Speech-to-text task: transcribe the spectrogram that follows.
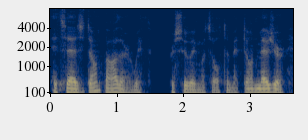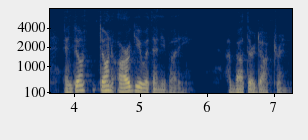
it says, don't bother with pursuing what's ultimate. Don't measure and don't don't argue with anybody about their doctrine.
